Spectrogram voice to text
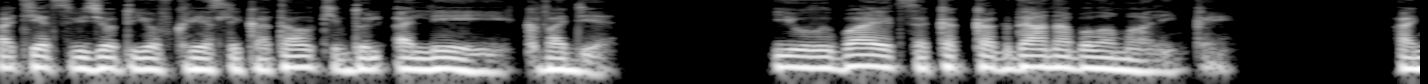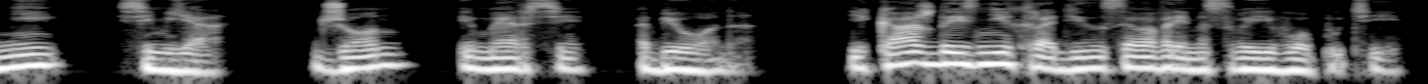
Отец везет ее в кресле каталки вдоль аллеи, к воде. И улыбается, как когда она была маленькой. Они семья Джон и Мерси Абиона, и каждый из них родился во время своего пути.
